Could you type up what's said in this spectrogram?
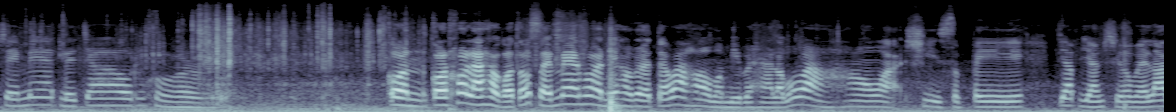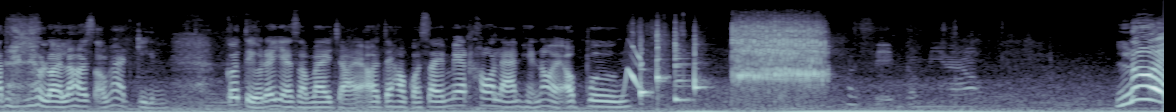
ใส่แมสเลยเจ้าทุกคน ก่อนก่อนเข้าร้านเขาก็ต้องใส่แมสเพราะวันนี้เขาก็แต่ว่าเขามามีปัญหาแล้วเพราะว่าเขาอะฉีดสเปรย์ยับยั้งเชื้อไวรัสได้เรียบร้อยแล้วเขาสามารถกินก๋วยเตี๋ยวได้อย่างสบายใจเอาแต่เขาก็ใส่แมสเข้าร้านเห็นหน่อยเอาปึงข้อสีก็มีแล้วเลื่อย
